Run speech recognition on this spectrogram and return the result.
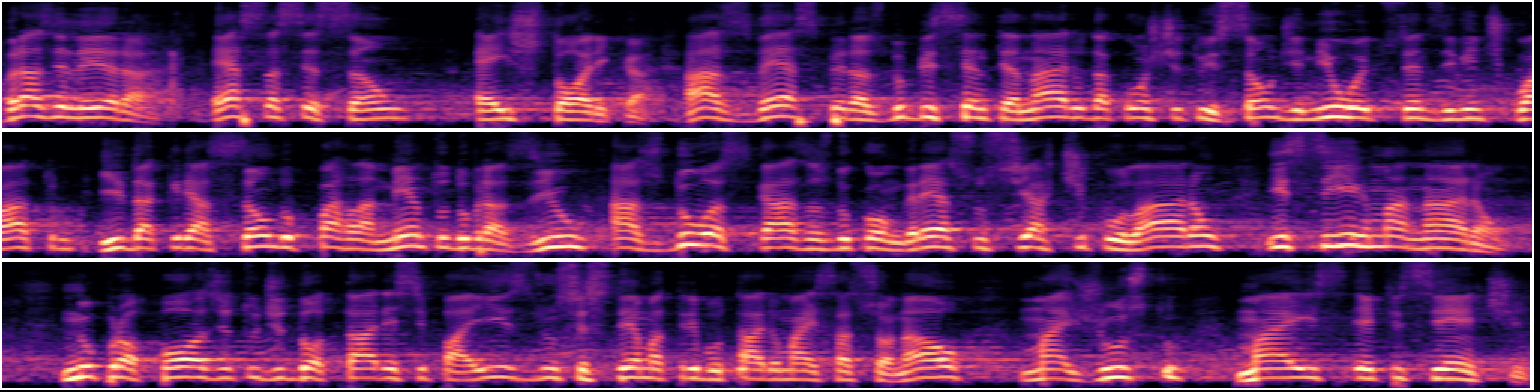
brasileira. Essa sessão é histórica. Às vésperas do bicentenário da Constituição de 1824 e da criação do Parlamento do Brasil, as duas casas do Congresso se articularam e se irmanaram no propósito de dotar esse país de um sistema tributário mais racional, mais justo, mais eficiente.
